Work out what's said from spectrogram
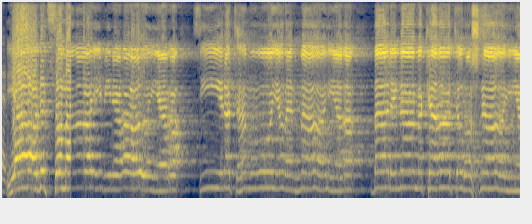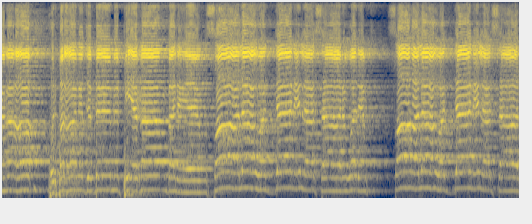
يادت سماي بنايا سيرة هموير مايا بارنا مكات روشنايا قربان دبم بيغامبر صالة ودان الأسار ورم صالة ودان الأسار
